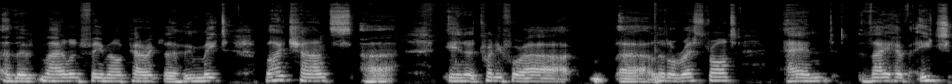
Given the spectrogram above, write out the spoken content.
uh, the male and female character, who meet by chance uh, in a 24 hour uh, little restaurant, and they have each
